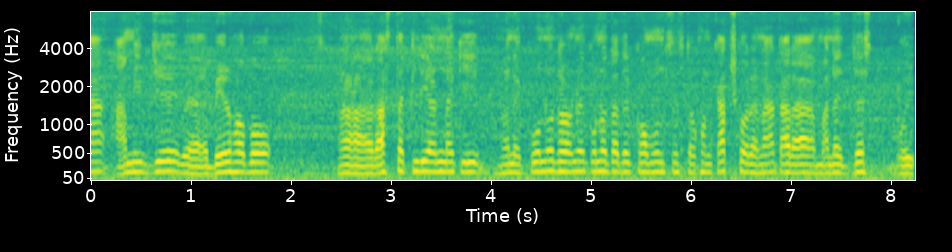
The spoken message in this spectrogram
না আমি যে বের হব রাস্তা ক্লিয়ার নাকি মানে কোনো ধরনের কোনো তাদের কমন সেন্স তখন কাজ করে না। তারা মানে জাস্ট ওই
